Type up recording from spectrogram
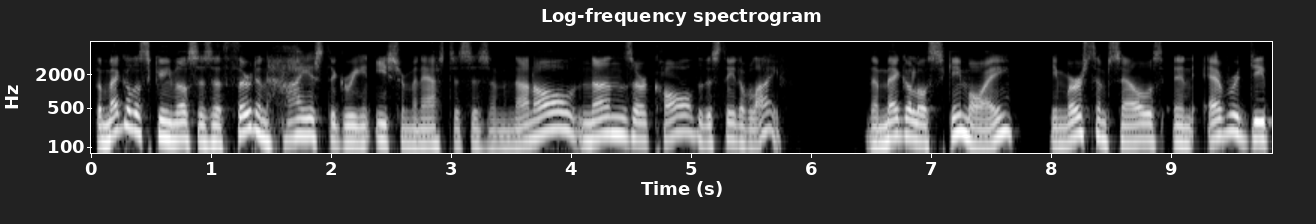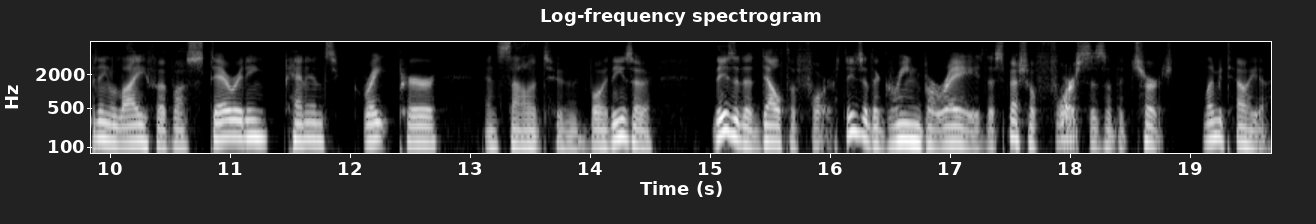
The megaloschemos is the third and highest degree in Eastern monasticism. Not all nuns are called to the state of life. The megaloschemoi immerse themselves in an ever deepening life of austerity, penance, great prayer, and solitude. Boy, these are these are the Delta Force. These are the Green Berets, the special forces of the church. Let me tell you,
